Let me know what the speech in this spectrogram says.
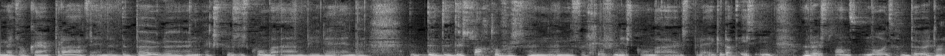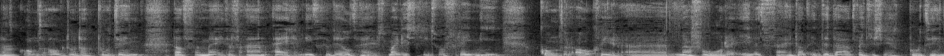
met elkaar praten en de, de, beulen hun excuses konden aanbieden en de, de, de, de slachtoffers hun, hun vergiffenis konden uitspreken. Dat is in Rusland nooit gebeurd. En dat mhm. komt ook doordat Poetin dat van meet af aan eigenlijk niet gewild heeft. Maar die schizofrenie komt er ook weer naar voren in het feit dat inderdaad, wat je zegt, Poetin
